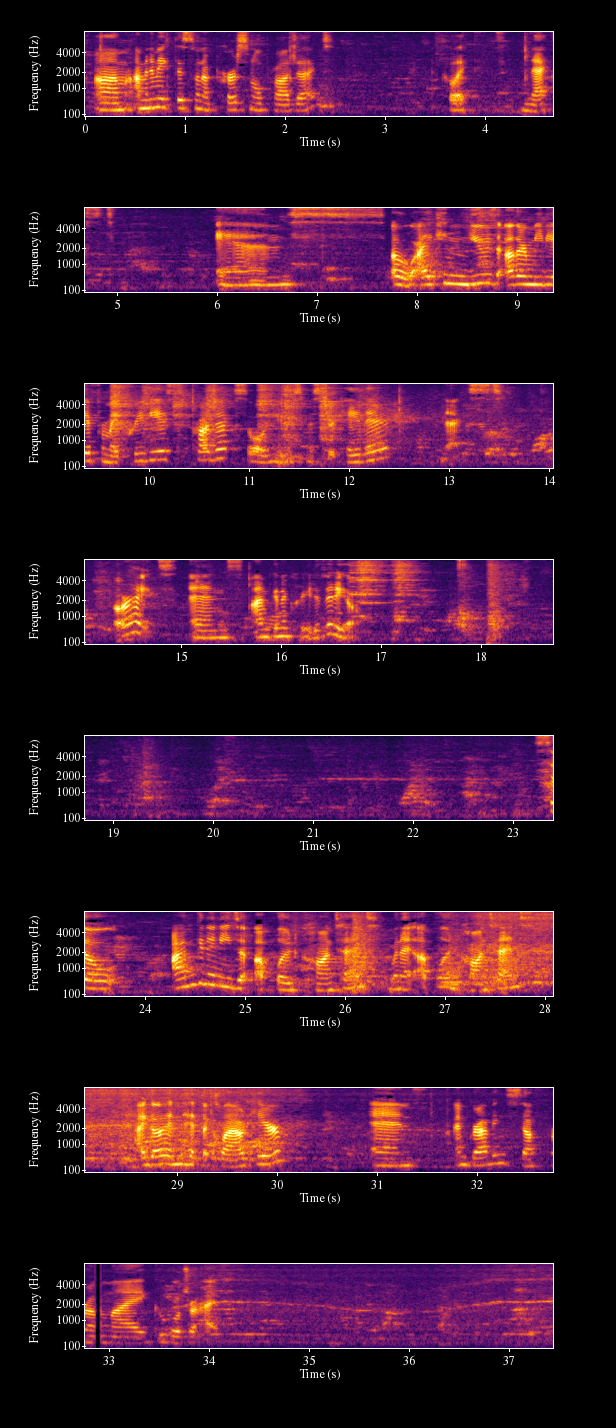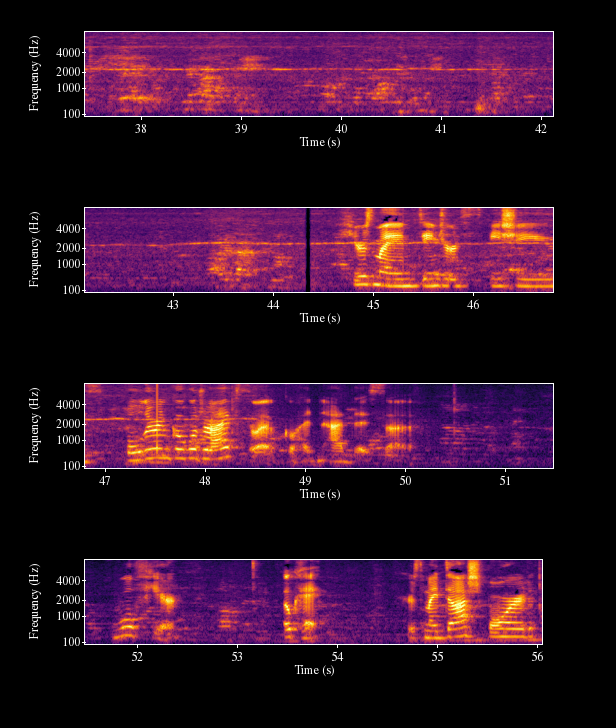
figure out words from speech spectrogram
Um, I'm going to make this one a personal project. Click next. And oh, I can use other media from my previous project, so I'll use Mr. K there. Next. All right, and I'm going to create a video. So I'm going to need to upload content. When I upload content, I go ahead and hit the cloud here, and I'm grabbing stuff from my Google Drive. Here's my endangered species folder in Google Drive, so I'll go ahead and add this uh, wolf here. Okay, Here's my dashboard.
